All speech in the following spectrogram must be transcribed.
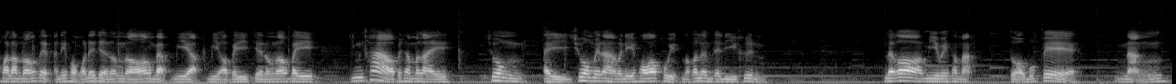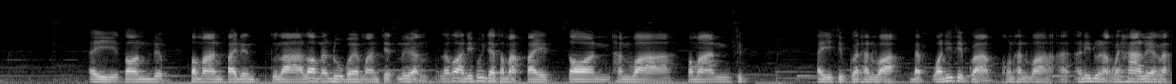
พอรับน้องเสร็จ อันนี้ผมก็ได้เจอน้องๆ แบบมีแบบมีออกไปเจอน้องๆ ไปกินข้าวไปทำอะไรช่วงไอช่วงไม่นานมานี้เพราะว่าโควิดมันก็เริ่มจะดีขึ้น แล้วก็มีไปสมัครตั๋วบุฟเฟ่หนัง ไอตอนประมาณปลายเดือนตุลารอบนั้นดูไปประมาณ 7 เรื่อง แล้วก็อันนี้เพิ่งจะสมัครไปตอนธันวาประมาณ 10ไอสิบกว่าธันวาแบบวันที่ 10 กว่าของธันวา อันนี้ดูหนังไป 5 เรื่องละ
